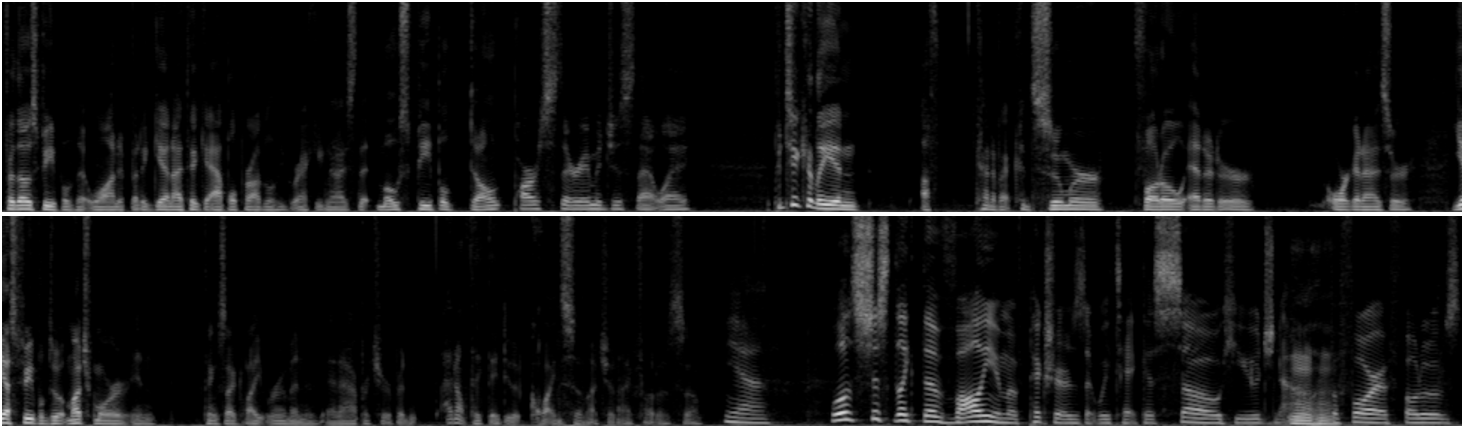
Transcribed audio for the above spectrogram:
for those people that want it. But again, I think Apple probably recognized that most people don't parse their images that way, particularly in a kind of a consumer photo editor organizer. Yes, people do it much more in things like Lightroom and, and Aperture, but I don't think they do it quite so much in iPhotos. So yeah, well, it's just like the volume of pictures that we take is so huge now. Mm-hmm. Before, photos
